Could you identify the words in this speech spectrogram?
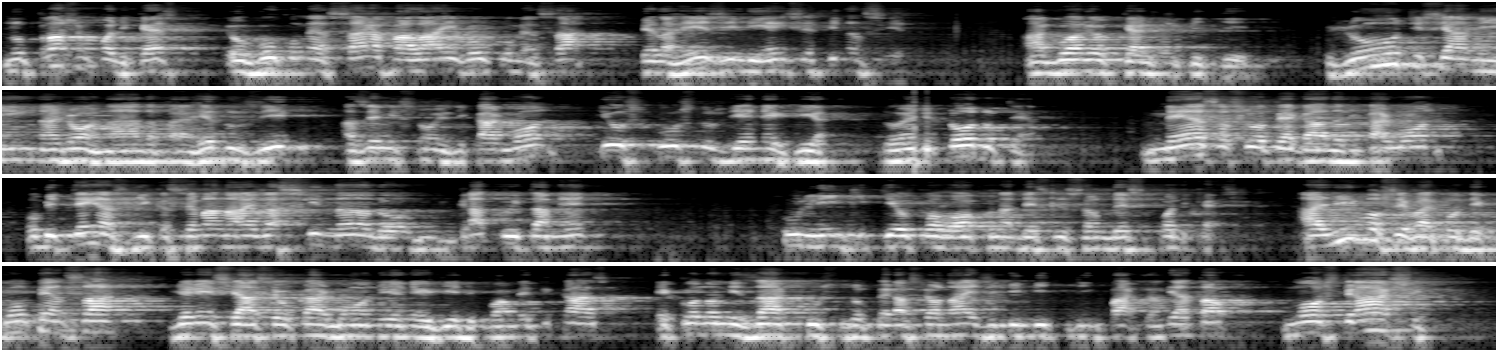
No próximo podcast, eu vou começar a falar e vou começar pela resiliência financeira. Agora eu quero te pedir, junte-se a mim na jornada para reduzir as emissões de carbono e os custos de energia durante todo o tempo. Meça sua pegada de carbono, obtenha as dicas semanais assinando gratuitamente o link que eu coloco na descrição desse podcast. Ali você vai poder compensar, gerenciar seu carbono e energia de forma eficaz, economizar custos operacionais e limite de impacto ambiental, mostrar-se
